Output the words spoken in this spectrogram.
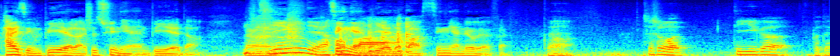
他已经毕业了，是去年毕业的。那今年今年毕业的吧，今年六月份。对啊这是我第一个不对，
